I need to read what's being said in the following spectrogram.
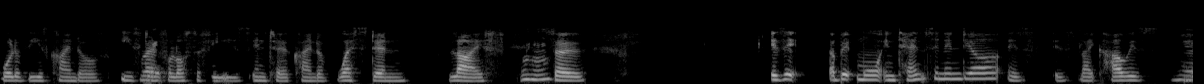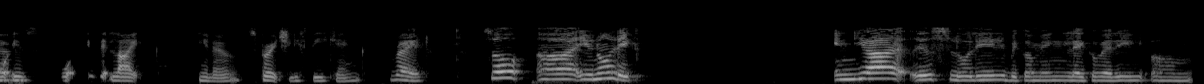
all of these kind of Eastern Right. philosophies into kind of Western life. hmm So, is it a bit more intense in India? Is is like how is what Yeah. is what is it like? You know, spiritually speaking. Right. So, uh, you know, like India is slowly becoming like a very um,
